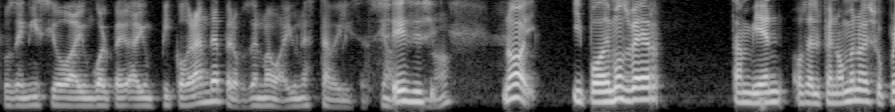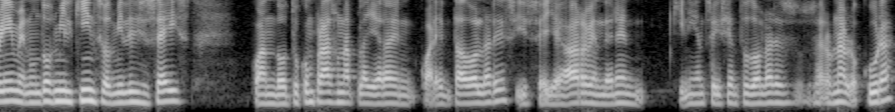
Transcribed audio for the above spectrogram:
pues de inicio hay un golpe, hay un pico grande, pero pues de nuevo hay una estabilización. Sí, sí, sí. No, y, y podemos ver también, o sea, el fenómeno de Supreme en un 2015, 2016 cuando tú comprabas una playera en 40 dólares y se llegaba a revender en 500, 600 dólares, o sea, era una locura.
